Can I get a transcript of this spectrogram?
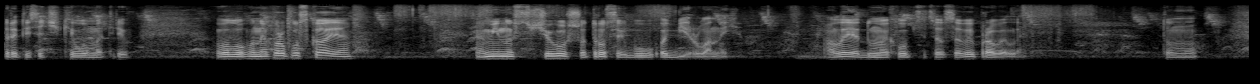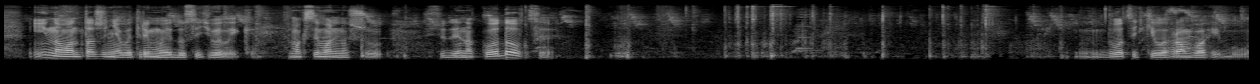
3000 кілометрів. Вологу не пропускає. Мінус чого, що тросик був обірваний. Але я думаю, хлопці це все виправили. Тому і навантаження витримує досить велике. Максимально, що сюди накладав, це 20 кг ваги було.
